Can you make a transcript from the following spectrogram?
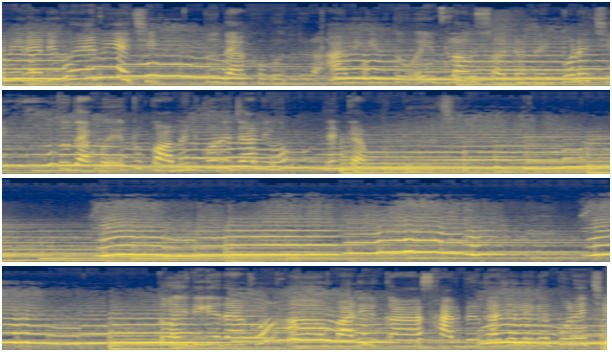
আমি রেডি হয়ে নিয়েছি। তো দেখো বন্ধুরা, আমি কিন্তু ওই ব্লাউজ সোয়েটারটাই পরেছি। তো দেখো, একটু কমেন্ট করে জানিও যে কেমন বাড়ির সার্ভের কাজে লেগে পড়েছি।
